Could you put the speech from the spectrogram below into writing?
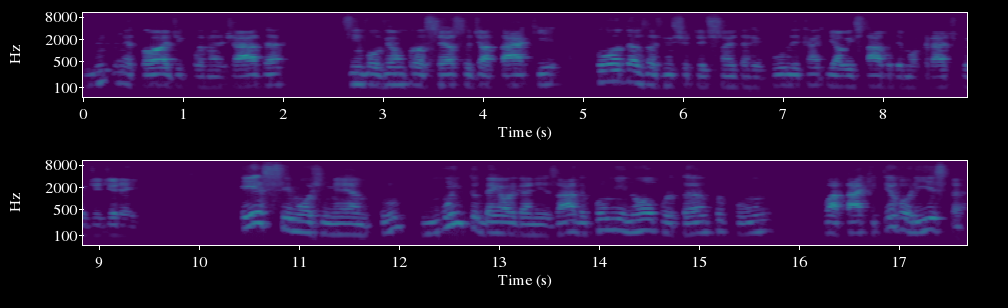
muito metódica e planejada, desenvolveu um processo de ataque a todas as instituições da República e ao Estado Democrático de Direito. Esse movimento, muito bem organizado, culminou, portanto, com o ataque terrorista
